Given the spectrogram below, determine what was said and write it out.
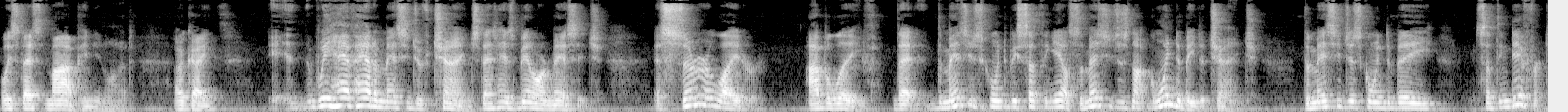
At least that's my opinion on it. Okay. We have had a message of change. That has been our message. As sooner or later, I believe that the message is going to be something else. The message is not going to be to change. The message is going to be something different.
